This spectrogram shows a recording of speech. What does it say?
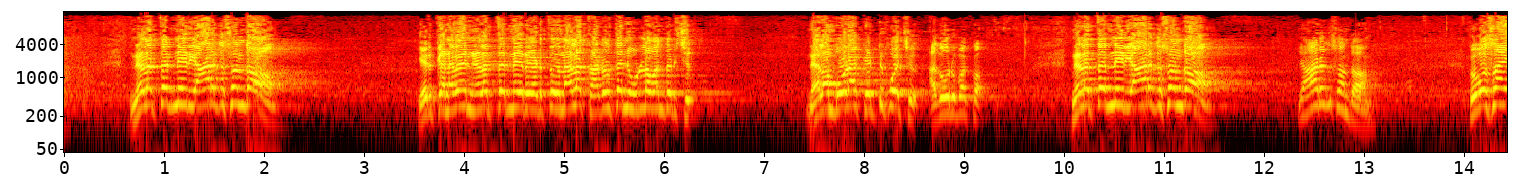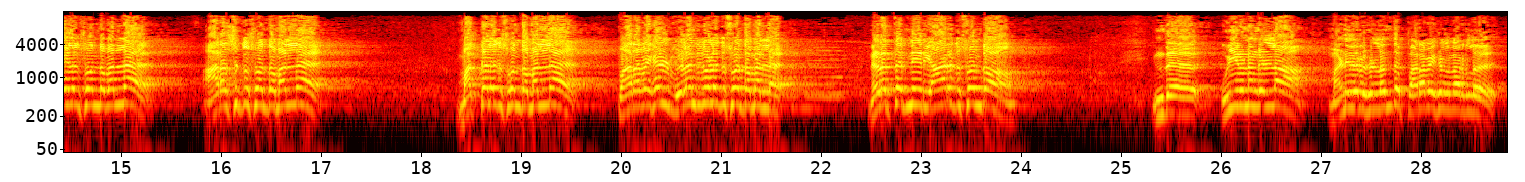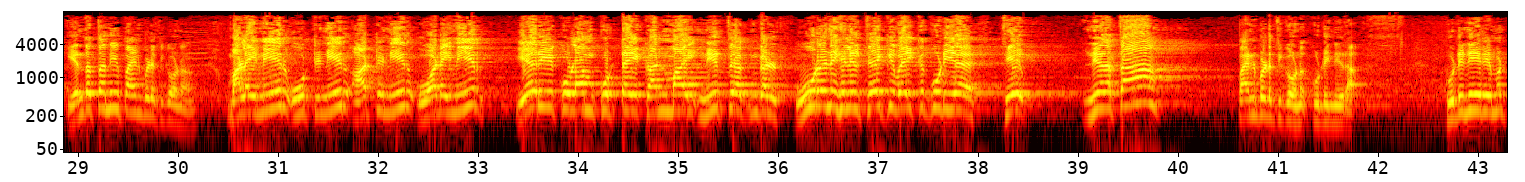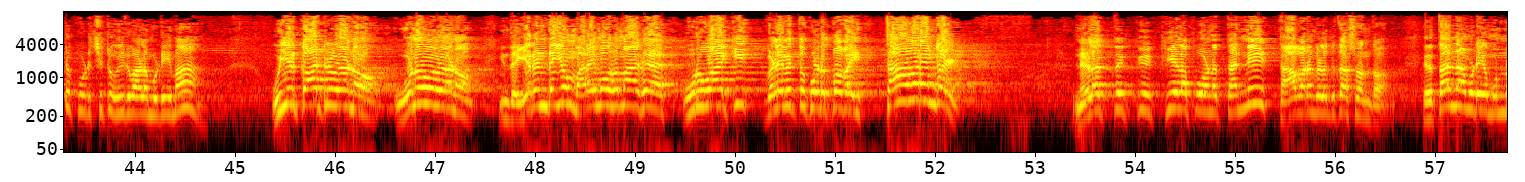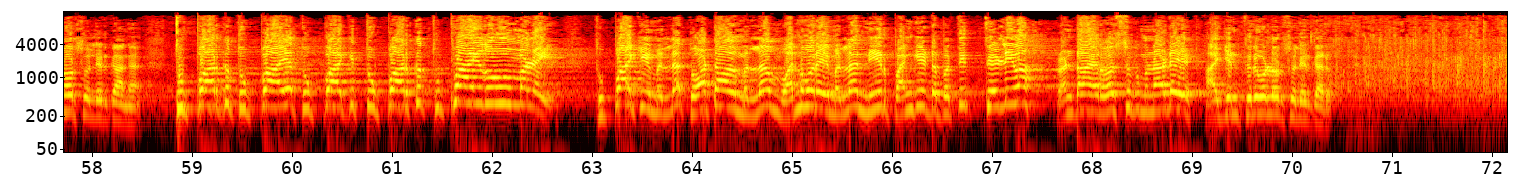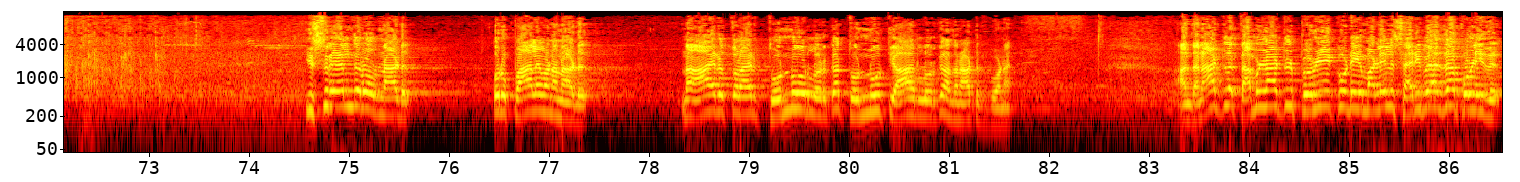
நிலத்தடி நீர் யாருக்கு சொந்தம்? ஏற்கனவே நிலத்தடி நீர் எடுத்ததுனால கடல் தண்ணி உள்ள வந்துருச்சு. நிலம் பூரா கெட்டு போச்சு. அது ஒரு பக்கம். நிலத்தடி நீர் யாருக்கு சொந்தம்? யாருக்கு சொந்தம்? விவசாயிகளுக்கு சொந்தம் அல்ல. அரசுக்கு சொந்தம் அல்ல. மக்களுக்கு சொந்தம் அல்ல. பறவைகள் விலங்குகளுக்கு சொந்தம் அல்ல. நிலத்தடி நீர் யாருக்கு சொந்தம்? இந்த உயிரினங்கள்லாம் மனிதர்கள் இருந்து பறவைகள் வரல. எந்த தண்ணியும் பயன்படுத்திக்கணும்? மழை நீர் ஊற்று நீர் ஆற்று நீர் ஓடை நீர் ஏரி குளம் குட்டை கண்மாய் நீர்த்தேக்கங்கள் ஊரணிகளில் தேக்கி வைக்கக்கூடிய தே- பயன்படுத்திக்கணும் குடிநீரா. குடிநீரை மட்டும் குடிச்சிட்டு உயிர் வாழ முடியுமா? உயிர் காற்று வேணும் உணவு வேணும். இந்த இரண்டையும் மறைமுகமாக உருவாக்கி விளைவித்து கொடுப்பவை தாவரங்கள். நிலத்துக்கு கீழே போன தண்ணி தாவரங்களுக்கு தான் சொந்தம். இதைத்தான் நம்முடைய முன்னோர் சொல்லியிருக்காங்க. துப்பார்க்கு துப்பாய துப்பாக்கி துப்பார்க்கு துப்பாயதும் மழை. துப்பாக்கியும் இல்ல தோட்டாவும் இல்ல வன்முறையும் இல்ல நீர் பங்கீட்டை பத்தி தெளிவா ரெண்டாயிரம் வருஷத்துக்கு முன்னாடி ஐயன் திருவள்ளுவர் சொல்லியிருக்காரு. இஸ்ரேல்ங்கிற ஒரு நாடு ஒரு பாலைவன நாடு. நான் ஆயிரத்தி தொள்ளாயிரத்தி தொண்ணூறுல இருக்க தொண்ணூத்தி ஆறுல இருக்க அந்த நாட்டுக்கு போனேன். அந்த நாட்டில் தமிழ்நாட்டில் பொழியக்கூடிய மழையில் சரிபார் தான் பொழியுது.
